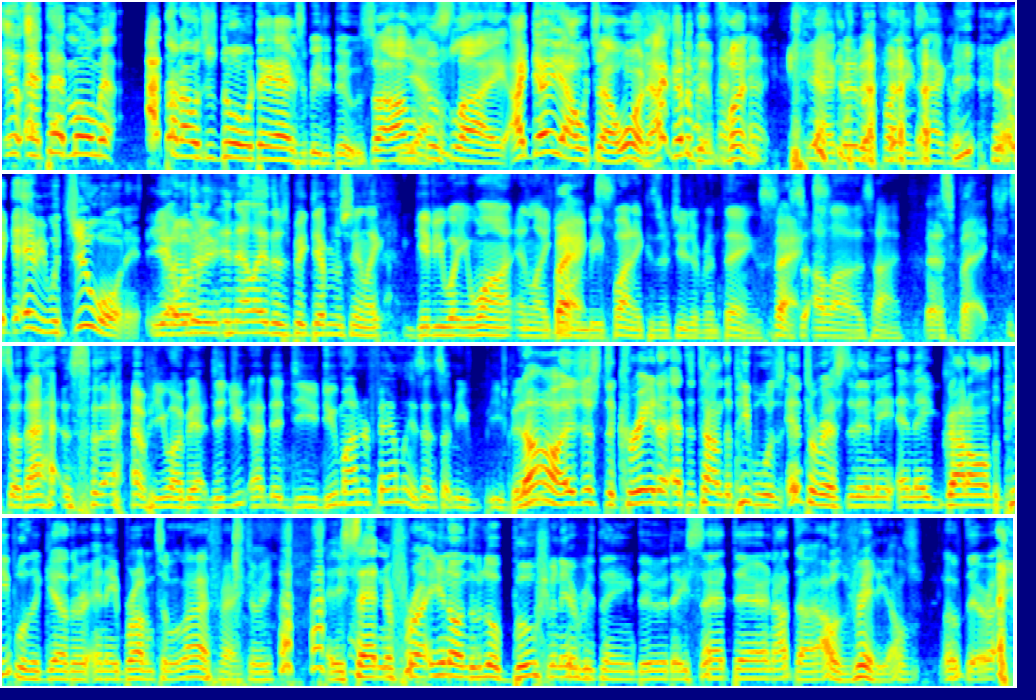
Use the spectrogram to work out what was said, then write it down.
It- at that moment, I thought I was just doing what they asked me to do. So I was Yeah. just like, I gave y'all what y'all wanted. I could have been funny. Yeah, it could have been funny, exactly. I gave you what you wanted. You yeah, know well, I mean? in LA, there's a big difference between like give you what you want and like you want to be funny because they're two different things. Facts. So, a lot of the time. That's facts. So that so that happened. You want to be? Did you uh, did, do you do Modern Family? Is that something you've, you've been? No, on? it's just the creator at the time. The people was interested in me, and they got all the people together, and they brought them to the Laugh Factory. they sat in the front, you know, in the little booth and everything, dude. They sat there, and I thought I was ready. I was up there, right?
